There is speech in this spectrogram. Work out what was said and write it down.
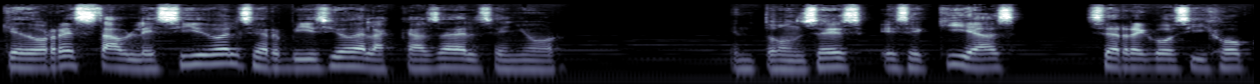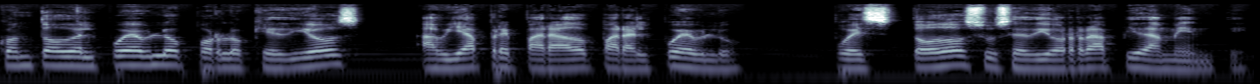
quedó restablecido el servicio de la casa del Señor. Entonces Ezequías se regocijó con todo el pueblo por lo que Dios había preparado para el pueblo, pues todo sucedió rápidamente.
